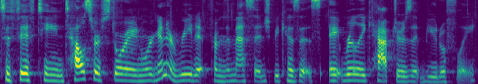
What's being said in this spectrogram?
to 15 tells her story, and we're going to read it from the message because it really captures it beautifully.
